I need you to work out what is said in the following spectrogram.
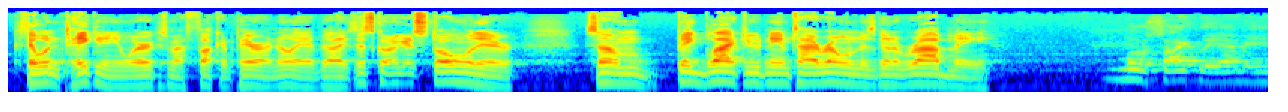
Because I wouldn't take it anywhere. Because my fucking paranoia. I'd be like, this is gonna get stolen or some big black dude named Tyrone is gonna rob me. most likely. I mean,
